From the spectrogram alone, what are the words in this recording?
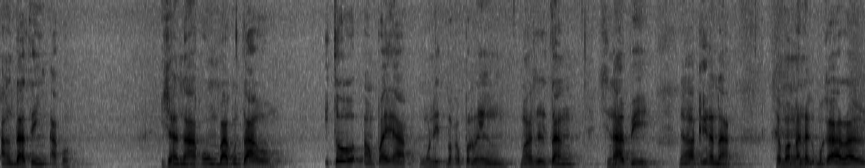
ang dating ako. Isa na akong bagong tao. Ito ang payak, ngunit makapangyang mga salitang sinabi ng aking anak sa mga mag-aaral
